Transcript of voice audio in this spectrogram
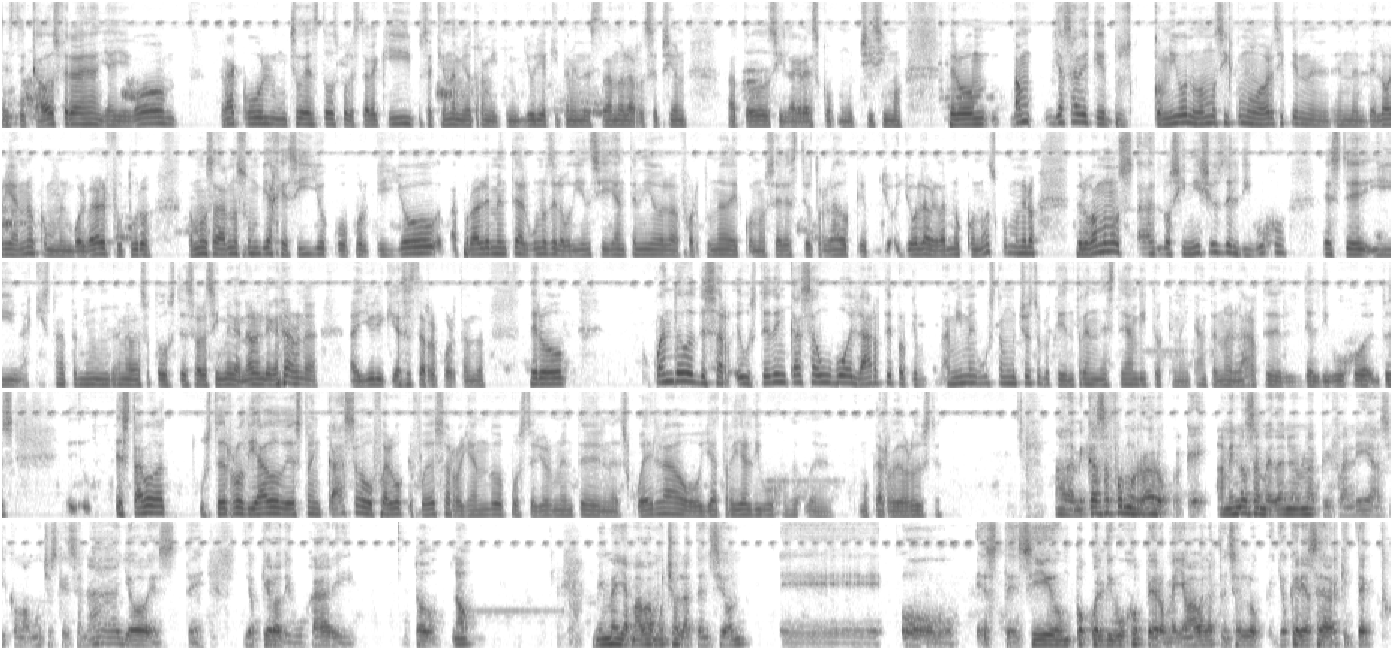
este, Caosfera ya llegó, Drácul, muchas gracias a todos por estar aquí. Pues aquí anda mi otra, mi Yuri aquí también está dando la recepción a todos y le agradezco muchísimo. Pero vamos, ya sabe que pues conmigo nos vamos a ir como ahora sí que en el, en el DeLorean, ¿no? Como en volver al futuro. Vamos a darnos un viajecillo, porque yo, probablemente algunos de la audiencia ya han tenido la fortuna de conocer este otro lado que yo, yo la verdad no conozco, Monero, pero vámonos a los inicios del dibujo, este, y aquí está también un gran abrazo a todos ustedes. Ahora sí me ganaron, le ganaron a, a Yuri que ya se está reportando. Pero ¿Cuándo usted en casa hubo el arte? Porque a mí me gusta mucho esto porque entra en este ámbito que me encanta, ¿no? El arte del, dibujo. Entonces, eh, ¿estaba usted rodeado de esto en casa o fue algo que fue desarrollando posteriormente en la escuela o ya traía el dibujo eh, como que alrededor de usted? Nada, mi casa fue muy raro porque a mí no se me da ni una epifanía, así como muchos que dicen, ah, yo, este, yo quiero dibujar y todo. No, a mí me llamaba mucho la atención eh, o este, sí, un poco el dibujo, pero me llamaba la atención lo que yo quería ser arquitecto.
